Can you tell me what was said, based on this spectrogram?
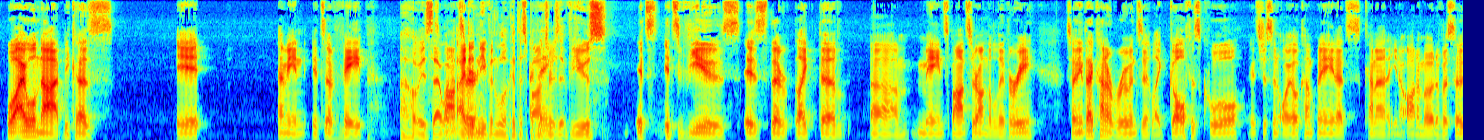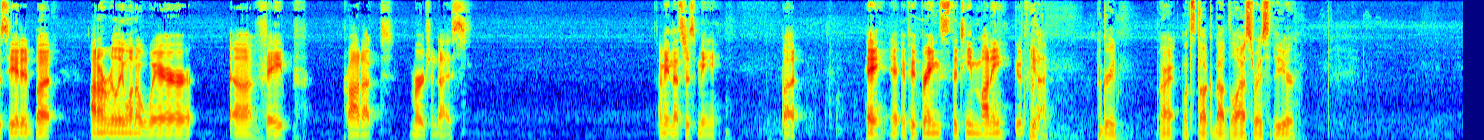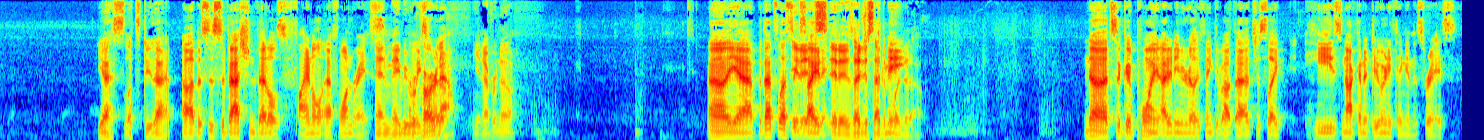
Well, I will not because it. I mean, it's a vape. Oh, is that what? I didn't even look at the I sponsor. Is it Vuse? It's its Vuse is the like the um, main sponsor on the livery. So I think that kind of ruins it. Like Gulf is cool. It's just an oil company that's kind of you know automotive associated, but I don't really want to wear uh, vape product merchandise. I mean, that's just me. But hey, if it brings the team money, good for Yeah. them. Agreed. All right, let's talk about the last race of the year. Yes, let's do that. Uh, this is Sebastian Vettel's final F1 race, and maybe at least for Ricciardo. now. You never know. Uh, yeah, but that's less It is. exciting. It is. I just had to to, point it out. No, that's a good point. I didn't even really think about that. Just like he's not going to do anything in this race.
